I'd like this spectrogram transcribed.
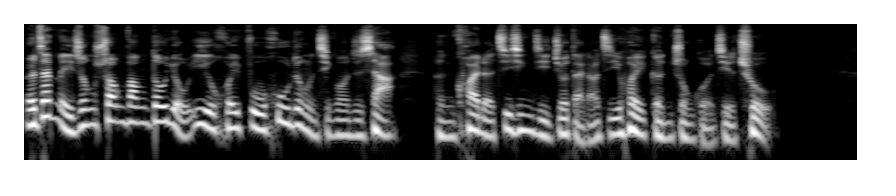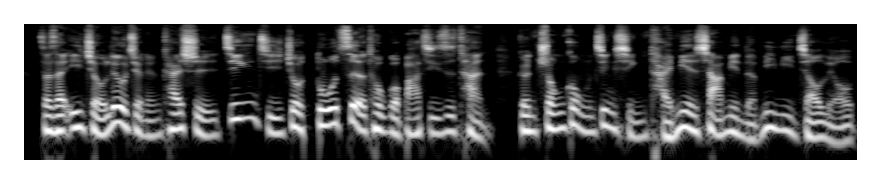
而在美中双方都有意恢复互动的情况之下，很快的基辛格就逮到机会跟中国接触。早在一九六九年开始，基辛格就多次透过巴基斯坦跟中共进行台面下面的秘密交流，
